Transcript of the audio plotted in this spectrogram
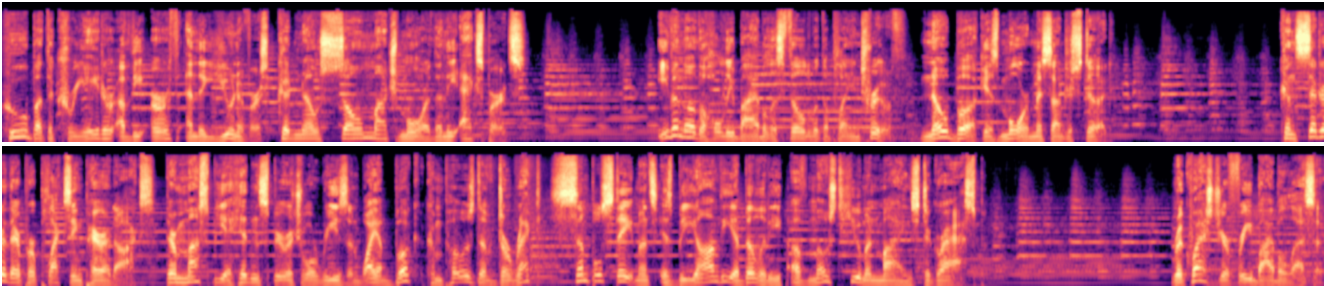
Who but the creator of the earth and the universe could know so much more than the experts? Even though the Holy Bible is filled with the plain truth, no book is more misunderstood. Consider their perplexing paradox. There must be a hidden spiritual reason why a book composed of direct, simple statements is beyond the ability of most human minds to grasp. Request your free Bible lesson,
